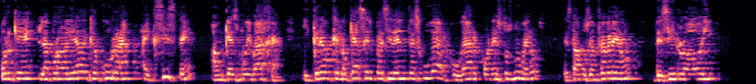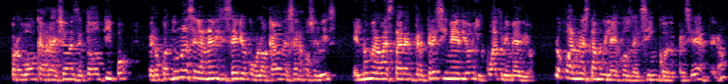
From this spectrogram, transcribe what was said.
Porque la probabilidad de que ocurra existe, aunque es muy baja. Y creo que lo que hace el presidente es jugar, jugar con estos números Estamos en febrero, decirlo hoy provoca reacciones de todo tipo, pero cuando uno hace el análisis serio, como lo acaba de hacer José Luis, el número va a estar entre tres y medio y cuatro y medio, lo cual no está muy lejos del cinco del presidente, ¿no?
